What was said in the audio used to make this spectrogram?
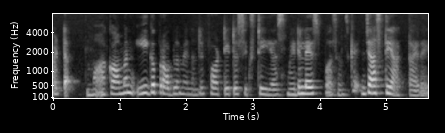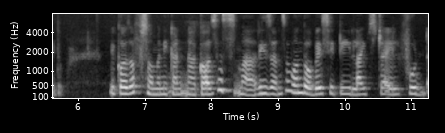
but common ಈಗ ಪ್ರಾಬ್ಲಮ್ ಏನಂದರೆ forty to sixty years middle age ಪರ್ಸನ್ಸ್ಗೆ ಜಾಸ್ತಿ ಆಗ್ತಾ ಇದೆ ಇದು. ಬಿಕಾಸ್ ಆಫ್ ಸೋ ಮೆನಿ ಕನ್ ಕಾಸಸ್ ರೀಸನ್ಸ್ ಒಂದು ಒಬೆಸಿಟಿ ಲೈಫ್ ಸ್ಟೈಲ್ ಫುಡ್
